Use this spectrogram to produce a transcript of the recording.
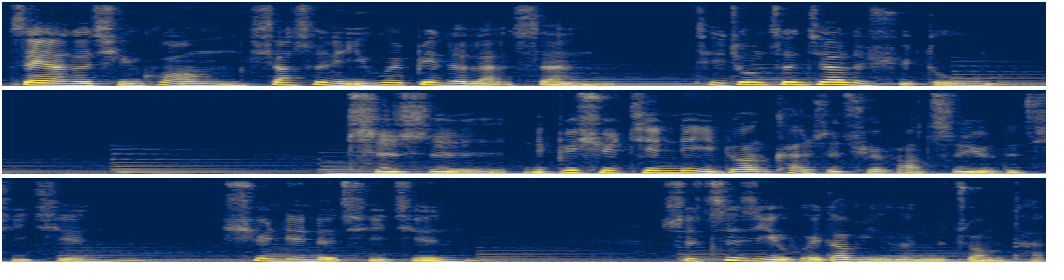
这样的情况，像是你因为变得懒散，体重增加了许多。此时，你必须经历一段看似缺乏自由的期间，训练的期间，使自己回到平衡的状态。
